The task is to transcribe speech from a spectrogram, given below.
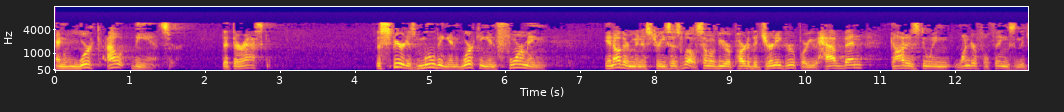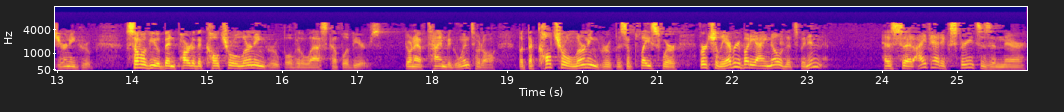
and work out the answer that they're asking? The Spirit is moving and working and forming in other ministries as well. Some of you are part of the Journey Group or you have been. God is doing wonderful things in the Journey Group. Some of you have been part of the Cultural Learning Group over the last couple of years. Don't have time to go into it all. But the Cultural Learning Group is a place where virtually everybody I know that's been in there has said, I've had experiences in there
